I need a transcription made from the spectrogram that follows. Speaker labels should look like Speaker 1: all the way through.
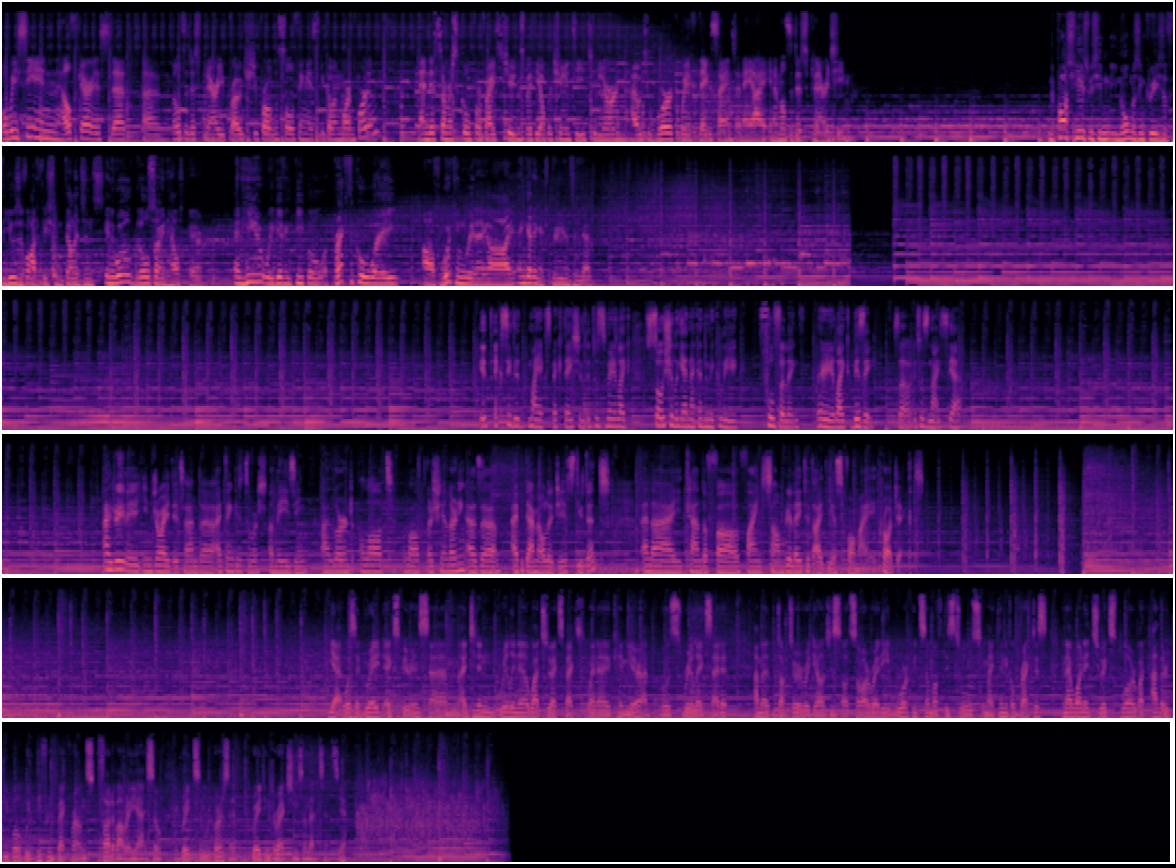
Speaker 1: What we see in healthcare is that a multidisciplinary approach to problem solving is becoming more important. And this summer school provides students with the opportunity to learn how to work with data science and AI in a multidisciplinary team.
Speaker 2: In the past years, we've seen an enormous increase of the use of artificial intelligence in the world, but also in healthcare. And here we're giving people a practical way of working with AI and getting experience in that.
Speaker 3: It exceeded my expectations. It was very like socially and academically fulfilling, very like busy. So it was nice, yeah.
Speaker 4: I really enjoyed it and uh, I think it was amazing. I learned a lot about machine learning as an epidemiology student and I kind of uh, find some related ideas for my project.
Speaker 5: Yeah, it was a great experience. Um, I didn't really know what to expect when I came here. I was really excited. I'm a doctor, radiologist, so I already work with some of these tools in my clinical practice, and I wanted to explore what other people with different backgrounds thought about AI. So a great summer course, had great interactions in that sense, yeah.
